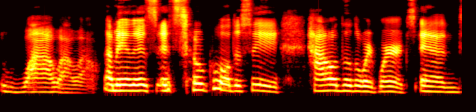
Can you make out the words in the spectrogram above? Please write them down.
wow wow wow. I mean it's it's so cool to see how the lord works. And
